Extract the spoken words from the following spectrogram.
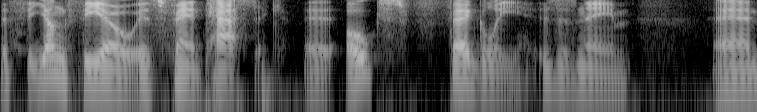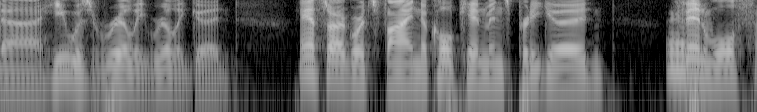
Th- young Theo is fantastic. Uh, Oaks Fegley is his name, and uh, he was really really good. Ansel Elgort's fine. Nicole Kidman's pretty good. Yeah. Finn Wolf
